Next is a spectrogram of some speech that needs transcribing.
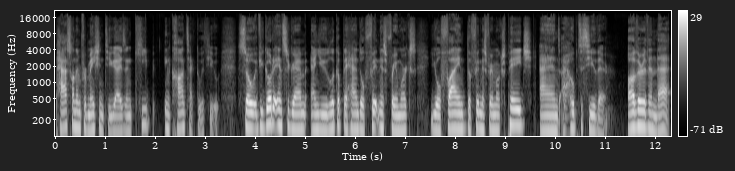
pass on information to you guys and keep in contact with you. So if you go to Instagram and you look up the handle Fitness Frameworks, you'll find the Fitness Frameworks page and I hope to see you there. Other than that,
